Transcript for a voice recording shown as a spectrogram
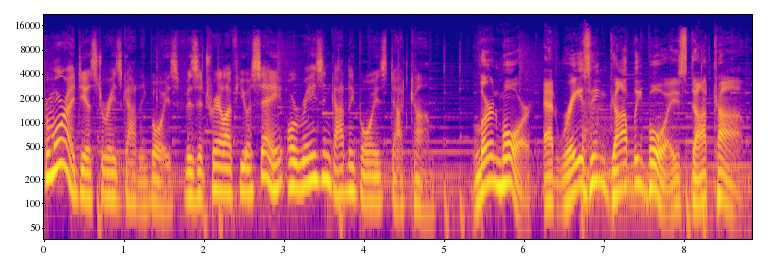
For more ideas to raise godly boys, visit Trail Life USA or raisinggodlyboys.com. Learn more at raisinggodlyboys.com.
